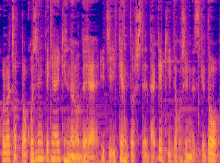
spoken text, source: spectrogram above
これはちょっと個人的な意見なので、一意見としてだけ聞いてほしいんですけど、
